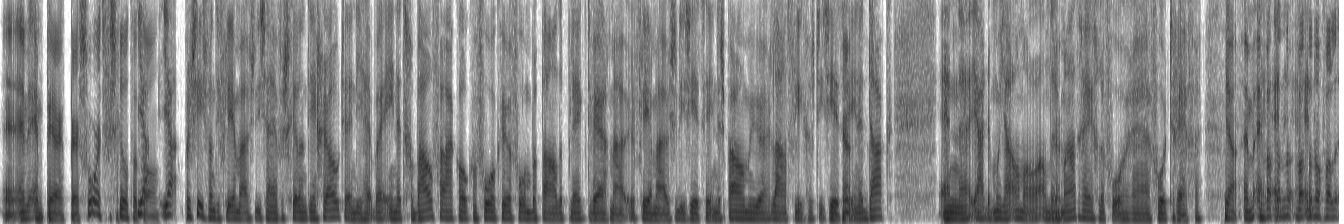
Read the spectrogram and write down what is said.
En, en per, per soort verschilt dat ja, al? Ja, precies. Want die vleermuizen die zijn verschillend in grootte. En die hebben in het gebouw vaak ook een voorkeur voor een bepaalde plek. Dwergvleermuizen die zitten in de spouwmuur. Laadvliegers die zitten ja. in het dak. En uh, ja, daar moet je allemaal andere ja. maatregelen voor, uh, voor treffen. Ja, en, en wat, dan, wat er nog wel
